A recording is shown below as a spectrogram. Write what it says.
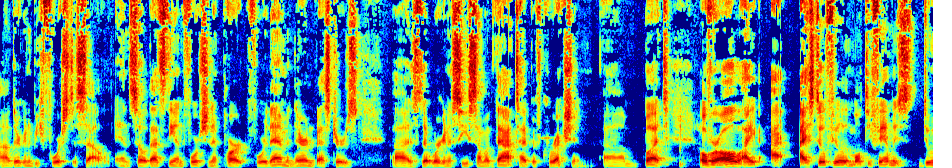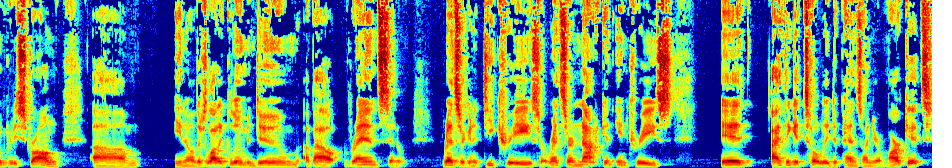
uh, they're going to be forced to sell. And so that's the unfortunate part for them and their investors uh, is that we're going to see some of that type of correction. Um, but overall, I, I, I, still feel that multifamily is doing pretty strong. Um, you know, there's a lot of gloom and doom about rents and rents are going to decrease or rents are not going to increase. It, I think it totally depends on your market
